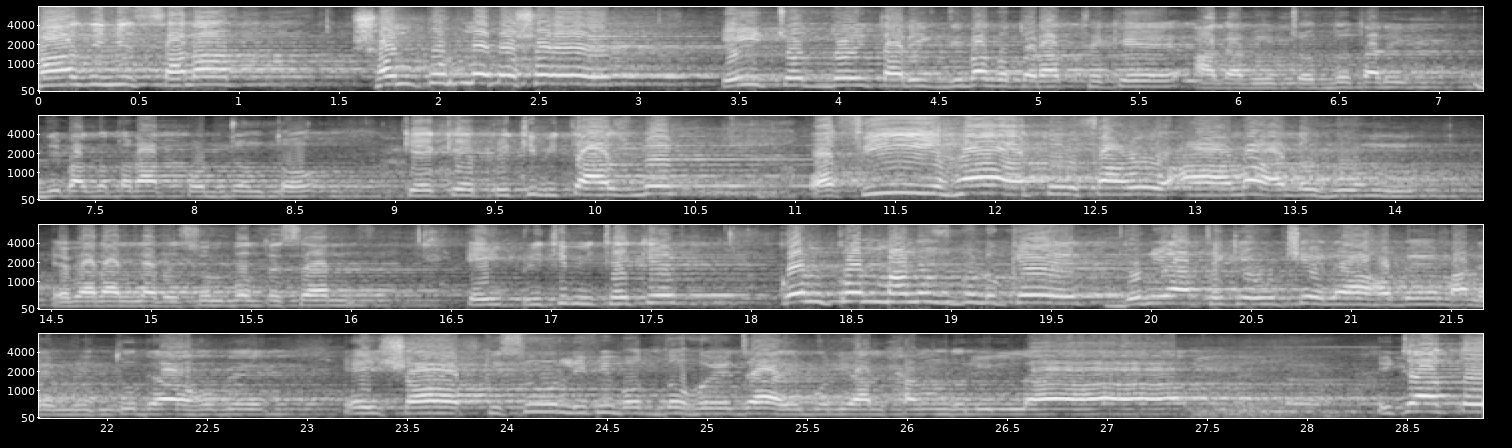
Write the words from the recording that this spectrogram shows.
হাজিহি সানাত, সম্পূর্ণ বছরে এই চোদ্দই তারিখ দিবাগত রাত থেকে আগামী চোদ্দ তারিখ দিবাগত রাত পর্যন্ত কে কে পৃথিবীতে আসবে? এবার আল্লাহ রসুল বলতেছেন, এই পৃথিবী থেকে কোন কোন মানুষগুলোকে দুনিয়া থেকে উঠিয়ে নেওয়া হবে মানে মৃত্যু দেওয়া হবে, এই সব কিছু লিপিবদ্ধ হয়ে যায় বলি আলহামদুলিল্লাহ। এটা তো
